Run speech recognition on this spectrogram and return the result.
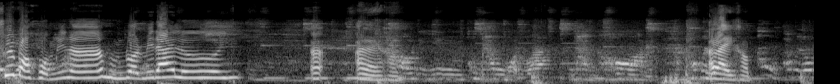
ช่วยบอกผมด้วยนะ ผมโหลดไม่ได้เลยอะอะไรครับเขาได้ยินคุณทันบ่นว่าทันฮอนเขาก็เลยอะไรครับเอ้าพาไปลง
